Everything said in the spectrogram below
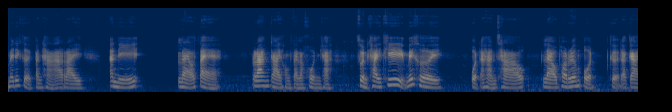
ไม่ได้เกิดปัญหาอะไร อันนี้แล้วแต่ร่างกายของแต่ละคนค่ะ ส่วนใครที่ไม่เคย อดอาหารเช้า แล้วพอเริ่มอดเกิดอาการ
